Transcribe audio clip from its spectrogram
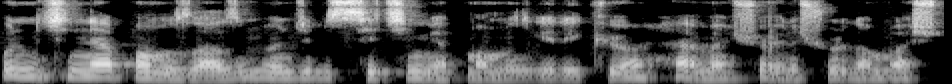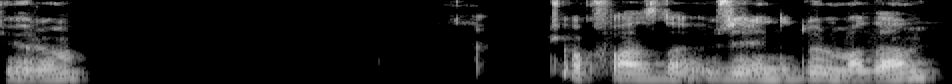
Bunun için ne yapmamız lazım? Önce bir seçim yapmamız gerekiyor. Hemen şöyle şuradan başlıyorum. Çok fazla üzerinde durmadan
